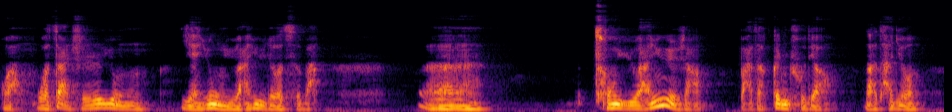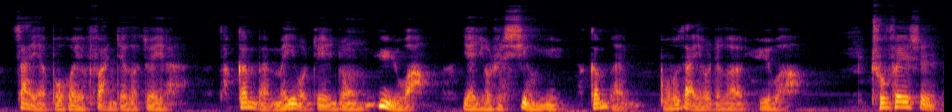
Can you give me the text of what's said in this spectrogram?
我我暂时用引用“原欲”这个词吧，呃，从原欲上把它根除掉，那他就再也不会犯这个罪了。他根本没有这种欲望，也就是性欲，根本不再有这个欲望，除非是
